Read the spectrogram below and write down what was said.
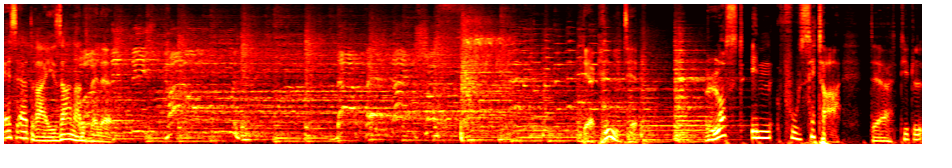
SR3 Saarlandwelle. Der Krimi-Tipp. Lost in Fusetta. Der Titel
